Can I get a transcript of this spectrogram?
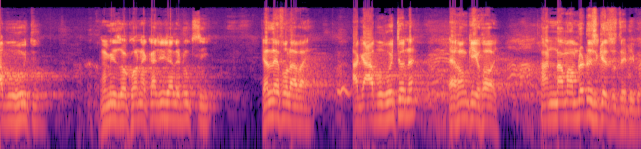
আবু হইতু। আমি যখন একাশি সালে ঢুকছি, কেনলে ফোলা ভাই? আগে আবু হইতো না, এখন কি হয়? আর নাম আমরা তো শিখেছো দিবে।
